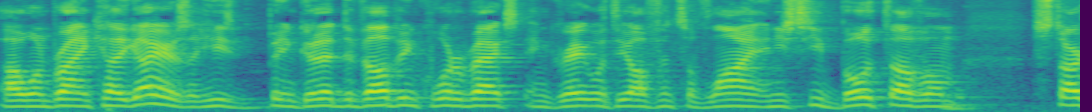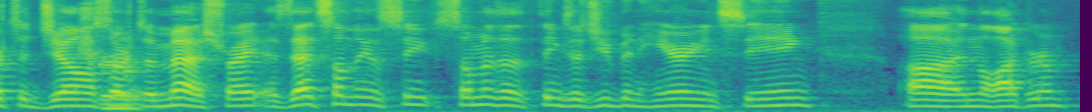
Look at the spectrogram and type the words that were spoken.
uh, when Brian Kelly got here. Is that he's been good at developing quarterbacks and great with the offensive line, and you see both of them start to gel and start to mesh, right? Is that something? That some of the things that you've been hearing and seeing uh, in the locker room?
